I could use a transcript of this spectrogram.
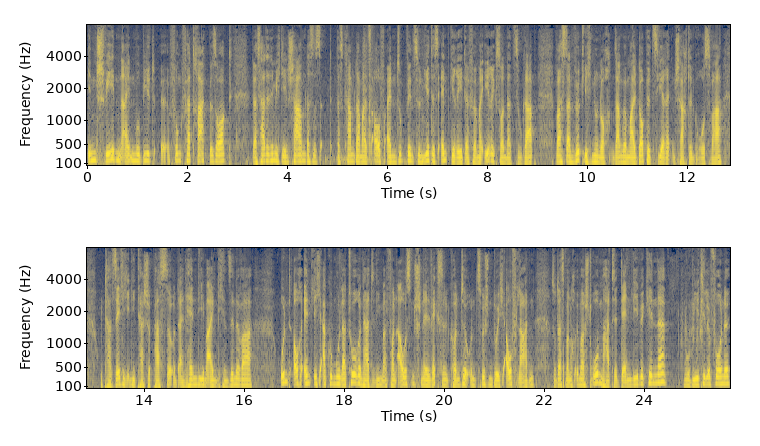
in Schweden einen Mobilfunkvertrag besorgt. Das hatte nämlich den Charme, dass es, das kam damals auf, ein subventioniertes Endgerät der Firma Ericsson dazu gab, was dann wirklich nur noch, sagen wir mal, doppelt Zigarettenschachtel groß war und tatsächlich in die Tasche passte und ein Handy im eigentlichen Sinne war und auch endlich Akkumulatoren hatte, die man von außen schnell wechseln konnte und zwischendurch aufladen, so dass man noch immer Strom hatte. Denn, liebe Kinder, Mobiltelefone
